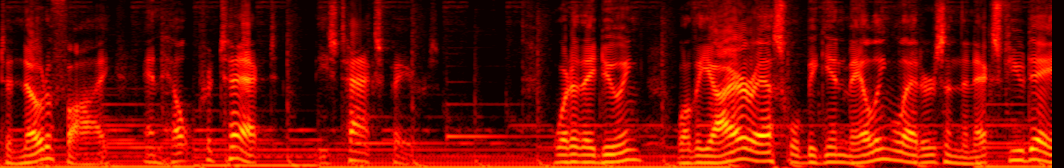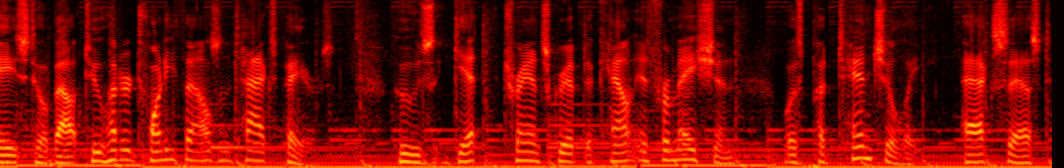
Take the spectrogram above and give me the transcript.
to notify and help protect these taxpayers. What are they doing? Well, the IRS will begin mailing letters in the next few days to about 220,000 taxpayers whose Get Transcript account information was potentially accessed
